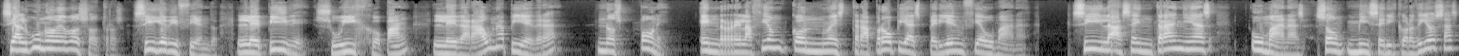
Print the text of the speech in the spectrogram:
Si alguno de vosotros sigue diciendo le pide su hijo pan, le dará una piedra, nos pone en relación con nuestra propia experiencia humana si las entrañas humanas son misericordiosas,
